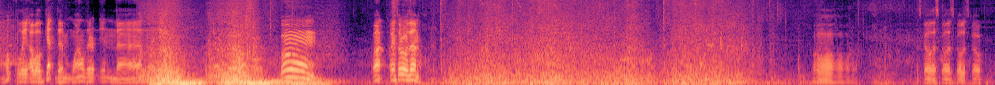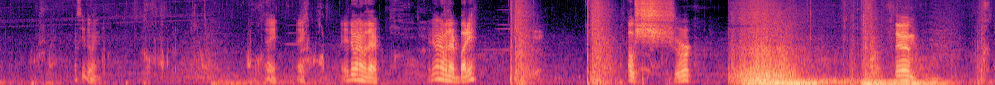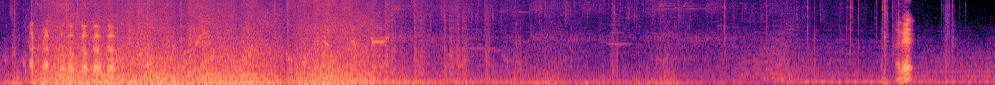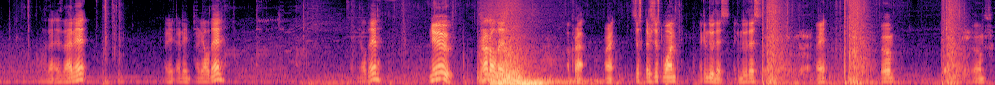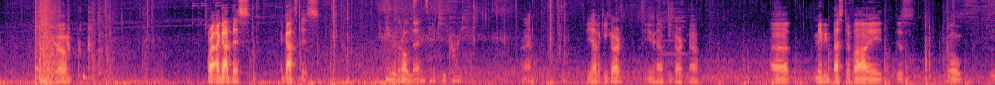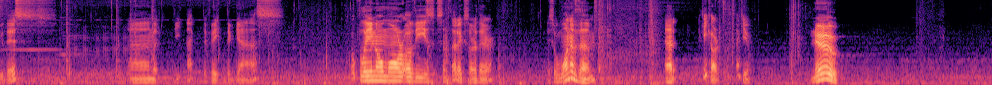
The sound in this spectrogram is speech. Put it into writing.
And hopefully I will get them while they're in that. There we go. Boom! Come on, flamethrower them. Oh. Let's go, let's go, let's go, let's go. What's he doing? Hey, hey. How you doing over there? How you doing over there, buddy? Oh, sure. Boom. Ah, crap. Go, go, go, go, go. No! They're not all dead. Oh crap. Alright. It's just there's just one. I can do this. I can do this. Alright. Boom. Boom. Boom. Alright, I got this. I got this. Maybe They're all dead. had a key card. Alright. Do you have a key card? Do you have a key card? No. Uh, maybe best if I just go do this and deactivate the gas. Hopefully, no more of these synthetics are there. Okay, so one of them had a key card. Thank you. No.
